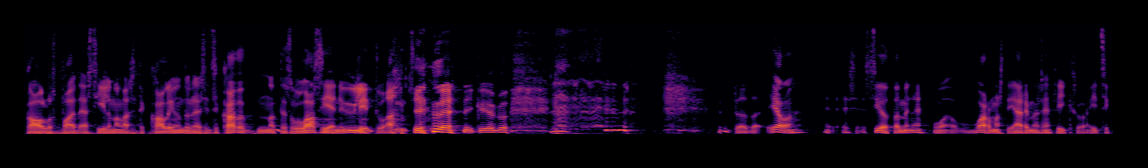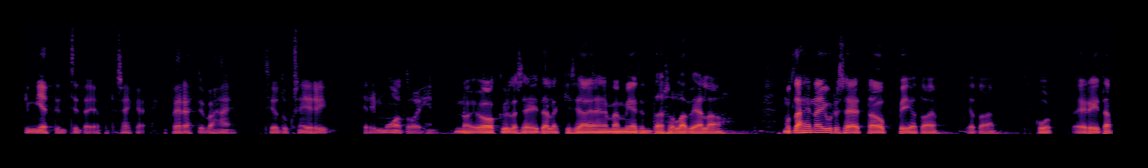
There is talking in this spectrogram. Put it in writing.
kauluspaita ja silmällä sitten kaljuntunut, ja sitten sä katsot noiden sun lasien yli tuolla, silleen niin kuin joku... Tuota, joo, sijoittaminen varmasti äärimmäisen fiksua. Itsekin miettinyt sitä ja pitäisi ehkä, ehkä perehtyä vähän sijoituksen eri, eri muotoihin. No joo, kyllä se itsellekin siellä enemmän mietintasolla vielä on. Mutta lähinnä juuri se, että oppii jotain, jotain kun ei riitä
